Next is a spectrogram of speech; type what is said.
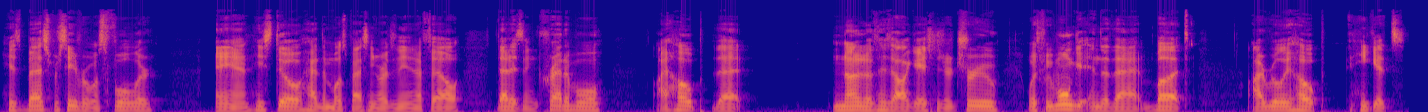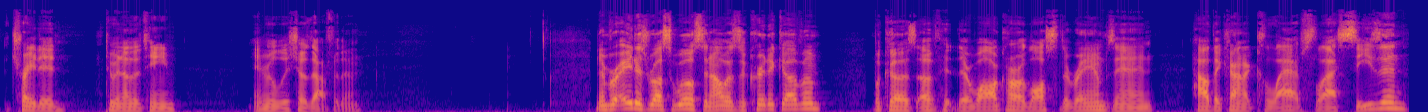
his best receiver was Fuller, and he still had the most passing yards in the NFL. That is incredible. I hope that none of his allegations are true, which we won't get into that, but I really hope he gets traded to another team and really shows out for them. Number eight is Russ Wilson. I was a critic of him because of their wild card loss to the Rams and how they kind of collapsed last season.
